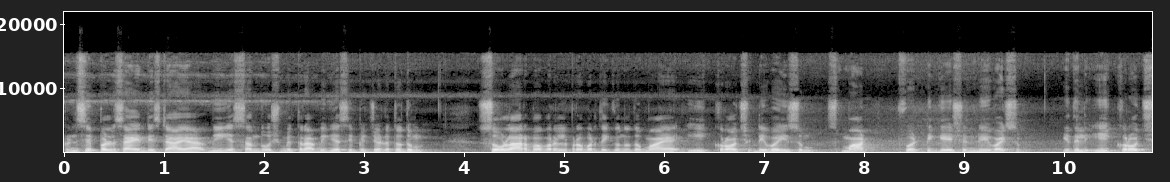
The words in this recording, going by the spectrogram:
principal സയന്റിസ്റ്റായ വി എസ് സന്തോഷ് മിത്ര വികസിപ്പിച്ചെടുത്തതും സോളാർ പവറിൽ പ്രവർത്തിക്കുന്നതുമായ ഇ ക്രോച്ച് ഡിവൈസും സ്മാർട്ട് ഫെർട്ടിഗേഷൻ ഡിവൈസും. ഇതിൽ ഇ ക്രോച്ച്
